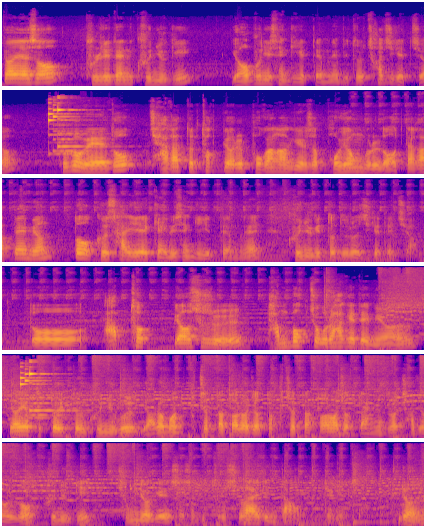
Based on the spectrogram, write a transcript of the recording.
뼈에서 분리된 근육이 여분이 생기기 때문에 밑으로 처지겠죠. 그거 외에도 작았던 턱뼈를 보강하기 위해서 보형물을 넣었다가 빼면 또 그 사이에 갭이 생기기 때문에 근육이 또 늘어지게 되죠. 또 앞턱뼈 수술을 반복적으로 하게 되면 뼈에 붙어있던 근육을 여러 번 붙였다 떨어졌다 붙였다 떨어졌다 하면서 저절로 근육이 중력에 있어서 밑으로 슬라이딩 다운 되겠죠. 이런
